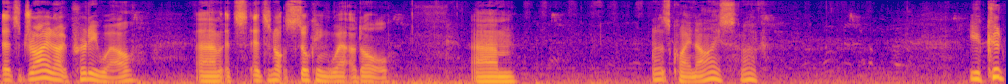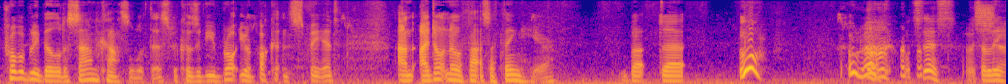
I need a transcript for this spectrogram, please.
it's dried out pretty well. Um, it's it's not soaking wet at all. Um, it's quite nice. Look. You could probably build a sandcastle with this because if you brought your bucket and spade, and I don't know if that's a thing here, but uh, ooh, oh look, what's this? Oh, it's a leaf.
